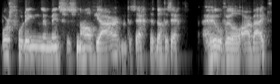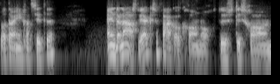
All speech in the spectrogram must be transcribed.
borstvoeding minstens een half jaar. Dat is echt, dat is echt heel veel arbeid wat daarin gaat zitten. En daarnaast werken ze vaak ook gewoon nog. Dus het is gewoon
